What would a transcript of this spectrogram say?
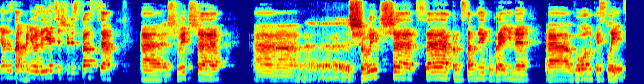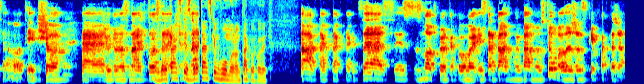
я не знаю, мені видається, що Лістрас це е, швидше. Е, швидше це представник України е, вон кислиця. От якщо люди не знають, хто З, це, якщо британським, не з британським гумором, так виходить? так, так, так. Це з, з ноткою такого і сарказму, і певного стьопу, але жорстким фактажем.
